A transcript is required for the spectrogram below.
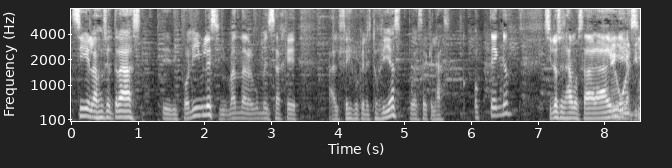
siguen las dos entradas eh, disponibles. Si mandan algún mensaje al Facebook en estos días, puede ser que las obtengan. Si no, se las vamos a dar a alguien. así-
